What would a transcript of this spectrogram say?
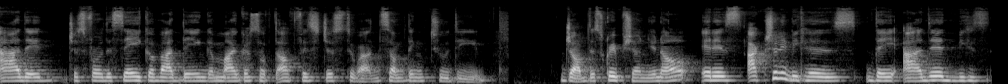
added just for the sake of adding a Microsoft Office just to add something to the job description, you know? It is actually because they added because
